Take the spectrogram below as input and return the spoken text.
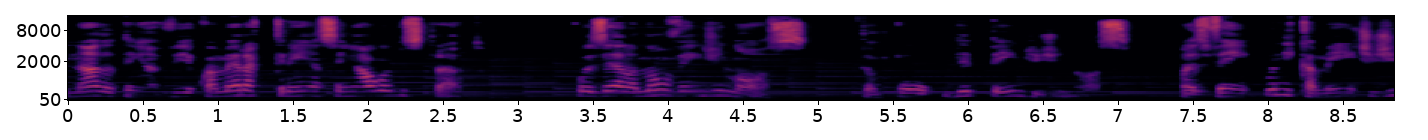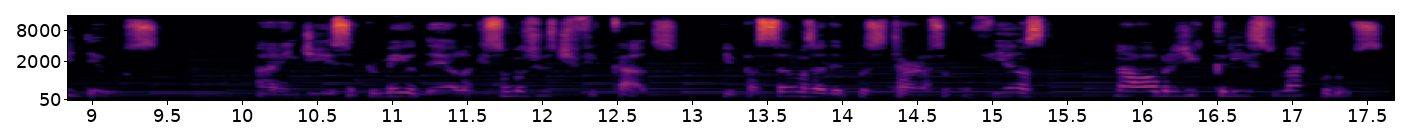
nada tem a ver com a mera crença em algo abstrato, pois ela não vem de nós, tampouco depende de nós, mas vem unicamente de Deus. Além disso, é por meio dela que somos justificados e passamos a depositar nossa confiança na obra de Cristo na cruz,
